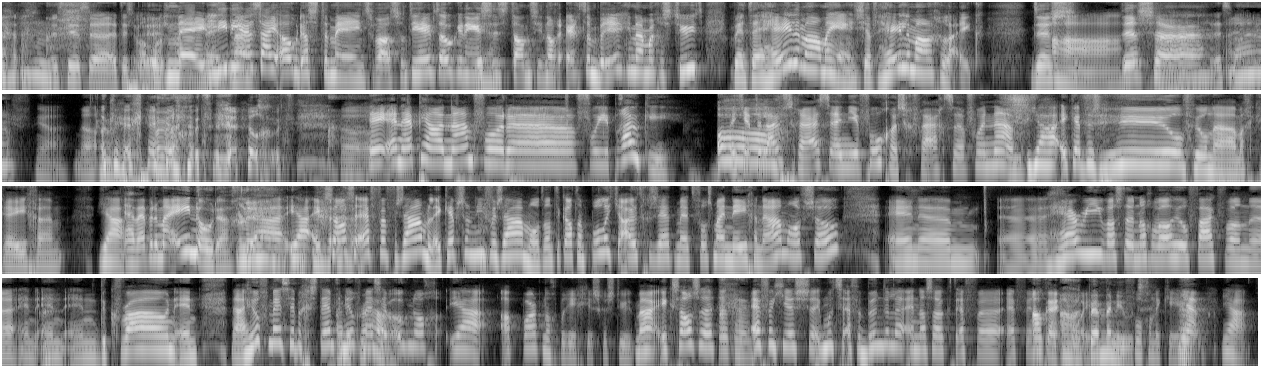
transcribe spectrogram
dus het, is, eh, het is wel wat. Nee, Lydia maar- zei ook dat ze het ermee eens was. Want die heeft ook in eerste Ja. instantie nog echt een berichtje naar me gestuurd. Ik ben het er helemaal mee eens. Je hebt helemaal gelijk. Dus, Ah, dus eh, ah, dat is wel ja. lief. Ja, nou, oké, oké, heel goed. Heel goed. Oh. Hey, en heb je al een naam voor, eh, voor je pruikie? Oh. Want je hebt de luisteraars en je volgers gevraagd eh, voor een naam. Ja, ik heb dus heel veel namen gekregen. Ja, Ja, we hebben er maar één nodig. Ja, ja, ik zal ze even verzamelen. Ik heb ze nog niet verzameld, want ik had een polletje uitgezet met volgens mij negen namen of zo. En ehm, eh, Harry was er nog wel heel vaak van eh, en, en, en The Crown. En nou, heel veel mensen hebben gestemd Oh, en heel veel mensen hebben ook nog ja, apart nog berichtjes gestuurd. Maar ik zal ze eventjes, ik moet ze even bundelen en dan zal ik het even, even in de Oké. Oh, ik ben benieuwd. Volgende keer. Ja. ja.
